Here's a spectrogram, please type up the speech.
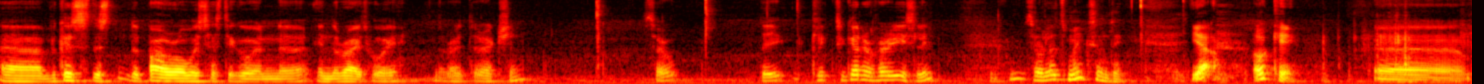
uh, because this, the power always has to go in the, in the right way, the right direction. So they click together very easily. So let's make something. Yeah, okay. Um,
